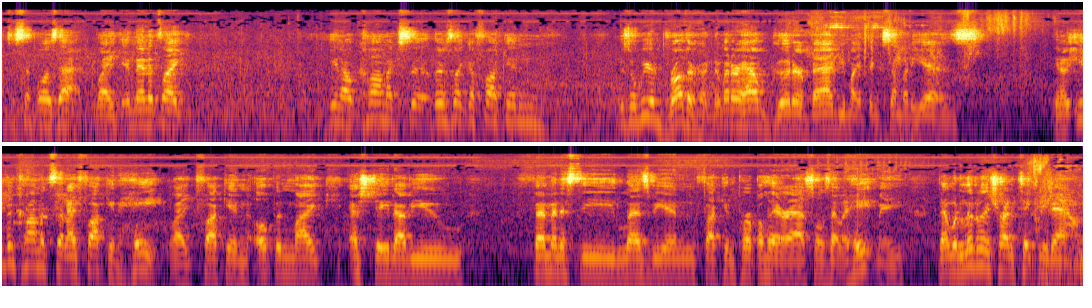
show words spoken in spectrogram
it's as simple as that. Like, and then it's like, you know, comics. Uh, there's like a fucking, there's a weird brotherhood. No matter how good or bad you might think somebody is, you know, even comics that I fucking hate, like fucking open mic, SJW, feministy, lesbian, fucking purple hair assholes that would hate me, that would literally try to take me down.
